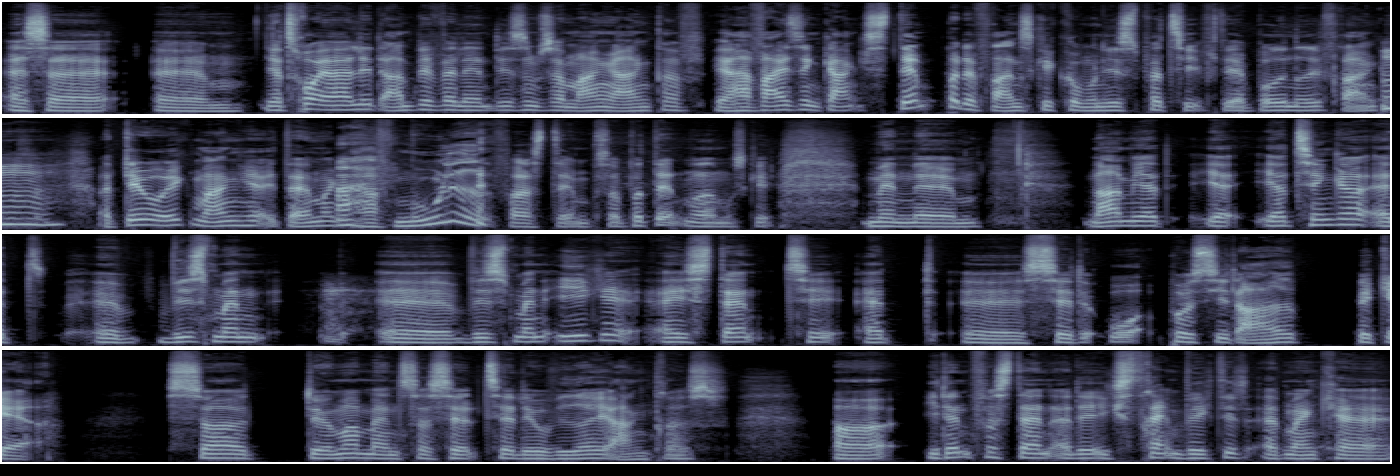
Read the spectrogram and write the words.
altså, øhm, jeg tror, jeg er lidt ambivalent, ligesom så mange andre. Jeg har faktisk engang stemt på det franske kommunistparti, fordi jeg boede nede i Frankrig. Mm. Og det er jo ikke mange her i Danmark, der har haft mulighed for at stemme, så på den måde måske. Men, øhm, nej, men jeg, jeg, jeg tænker, at øh, hvis man øh, hvis man ikke er i stand til at øh, sætte ord på sit eget begær, så dømmer man sig selv til at leve videre i andres. Og i den forstand er det ekstremt vigtigt, at man kan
